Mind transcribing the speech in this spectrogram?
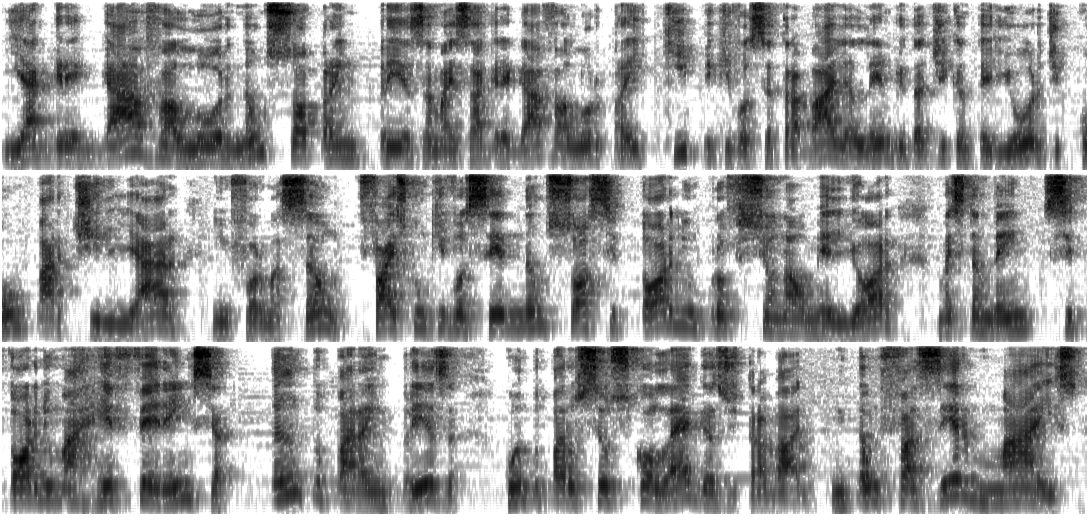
e agregar valor não só para a empresa, mas agregar valor para a equipe que você trabalha. Lembre da dica anterior de compartilhar informação, faz com que você não só se torne um profissional melhor, mas também se torne uma referência tanto para a empresa quanto para os seus colegas de trabalho. Então, fazer mais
